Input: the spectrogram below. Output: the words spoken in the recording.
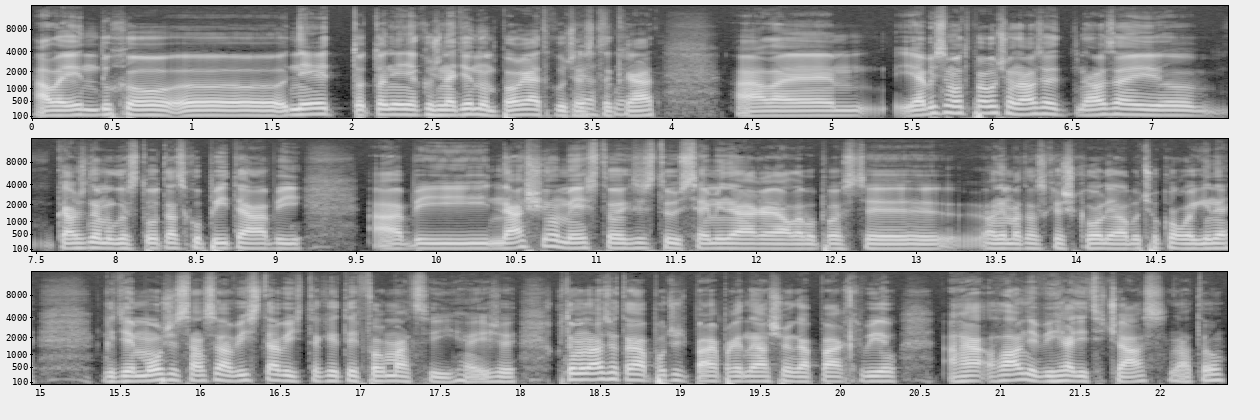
ale jednoducho uh, nie je, to, to nie je akože na dennom poriadku častokrát. Ale ja by som odporúčal naozaj, naozaj každému, kto si tú otázku pýta, aby, aby našiel miesto, existujú semináre alebo proste animatorské školy alebo čokoľvek iné, kde môže sám sa vystaviť takej tej formácii, hej, že k tomu naozaj treba počuť pár prednášok a pár chvíľ a hlavne vyhradiť si čas na to,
